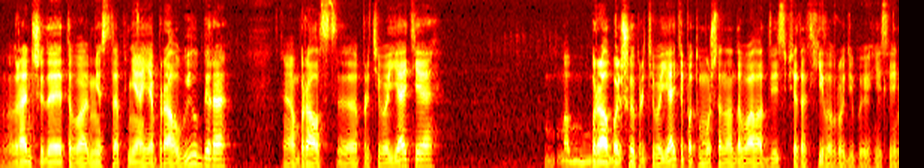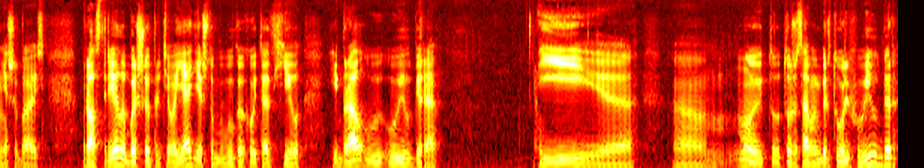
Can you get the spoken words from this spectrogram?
Раньше до этого вместо пня я брал Уилбера, брал противоядие, брал большое противоядие, потому что она давала 250 отхила вроде бы, если я не ошибаюсь. Брал стрелы, большое противоядие, чтобы был какой-то отхил, и брал Уилбера. И, э, э, ну, и то, то же самое Бертульф Уилбер,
